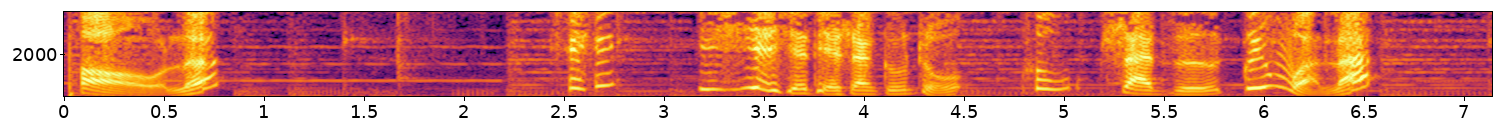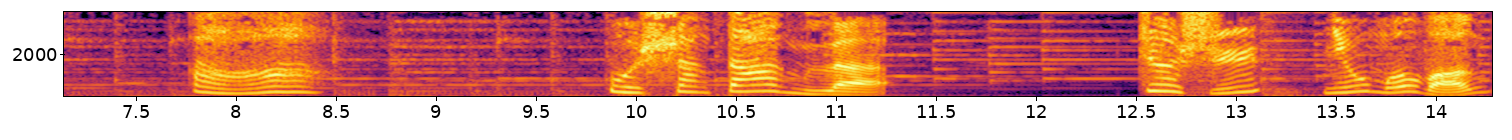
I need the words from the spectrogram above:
跑了。嘿嘿，谢谢铁扇公主，扇子归我了。啊，我上当了。这时，牛魔王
